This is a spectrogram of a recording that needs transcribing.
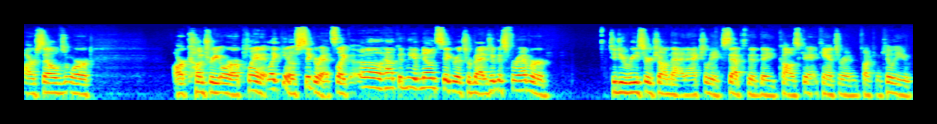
ourselves or our country or our planet, like you know, cigarettes. Like, oh, how could we have known cigarettes were bad? It took us forever to do research on that and actually accept that they cause ca- cancer and fucking kill you.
